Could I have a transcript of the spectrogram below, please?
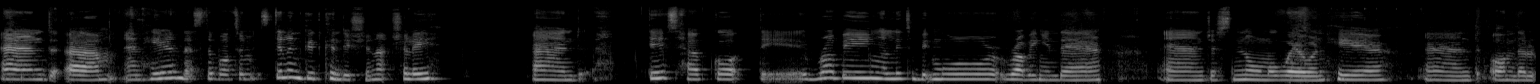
and um, and here that's the bottom. It's still in good condition actually. And this have got the rubbing a little bit more rubbing in there. And just normal wear on here and on the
